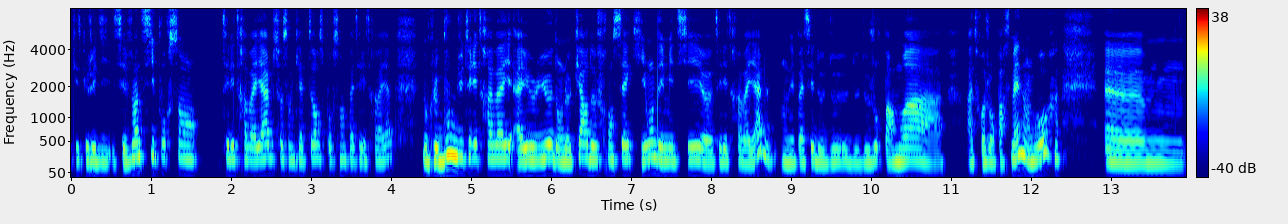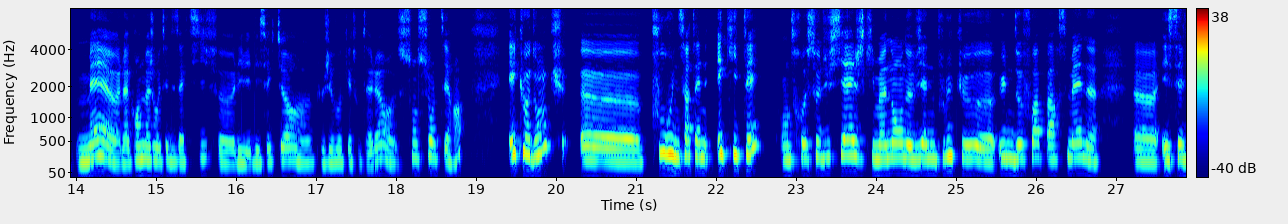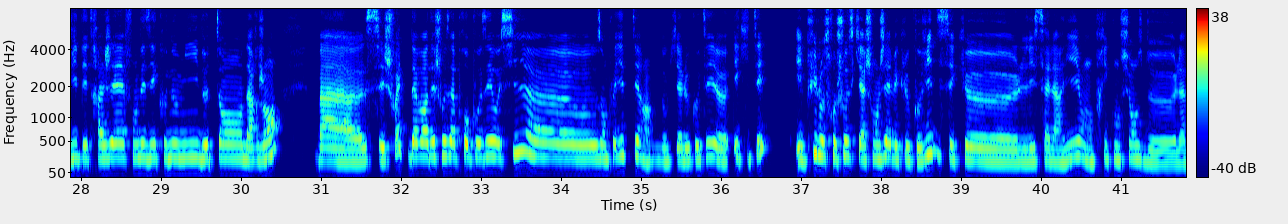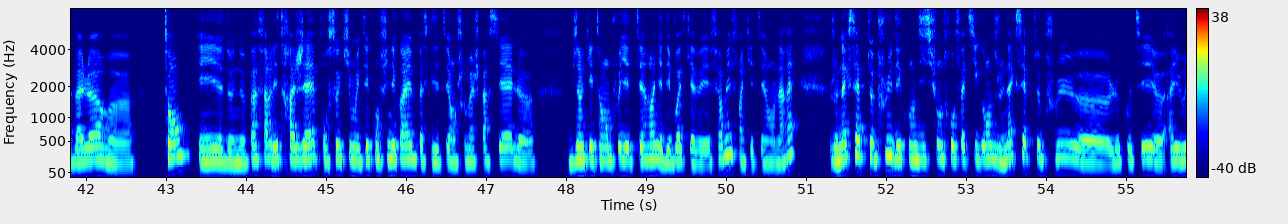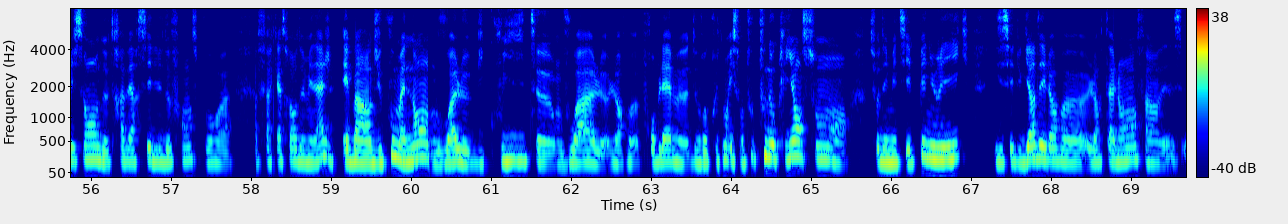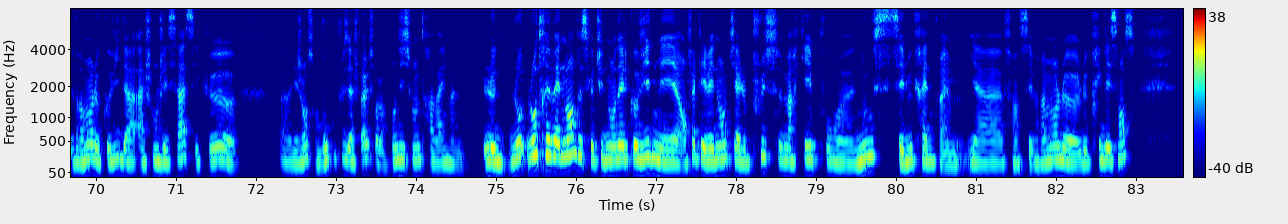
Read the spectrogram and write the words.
Qu'est-ce que j'ai dit? C'est 26% télétravaillable, 74% pas télétravaillable. Donc le boom du télétravail a eu lieu dans le quart de Français qui ont des métiers euh, télétravaillables. On est passé de deux, de deux jours par mois à, trois jours par semaine, en gros. Euh, mais euh, la grande majorité des actifs, les, secteurs que j'évoquais tout à l'heure, sont sur le terrain et que donc, pour une certaine équité entre ceux du siège qui maintenant ne viennent plus que une deux fois par semaine et s'évitent des trajets, font des économies de temps, d'argent, bah c'est chouette d'avoir des choses à proposer aussi euh, aux employés de terrain. Donc il y a le côté euh, équité. Et puis l'autre chose qui a changé avec le Covid, c'est que les salariés ont pris conscience de la valeur euh, temps et de ne pas faire les trajets pour ceux qui ont été confinés quand même parce qu'ils étaient en chômage partiel bien qu'étant employé de terrain, il y a des boîtes qui avaient fermé, enfin qui étaient en arrêt. Je n'accepte plus des conditions trop fatigantes, je n'accepte plus euh, le côté euh, ahurissant de traverser l'île de France pour euh, faire quatre heures de ménage. Et ben du coup maintenant on voit le big quit, on voit leurs problèmes de recrutement. Ils sont tous nos clients sont sur des métiers pénuriques, ils essaient de garder leur leur talent. Enfin vraiment le Covid a, a changé ça, c'est que les gens sont beaucoup plus à cheval sur leurs conditions de travail maintenant. L'autre événement, parce que tu demandais le Covid, mais en fait l'événement qui a le plus marqué pour euh, nous, c'est l'Ukraine quand même. Enfin, c'est vraiment le, le, prix de l'essence.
